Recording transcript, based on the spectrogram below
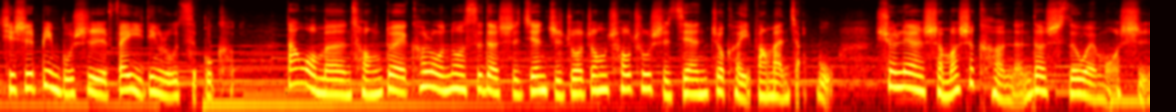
其实并不是非一定如此不可。当我们从对科罗诺斯的时间执着中抽出时间，就可以放慢脚步，训练什么是可能的思维模式。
